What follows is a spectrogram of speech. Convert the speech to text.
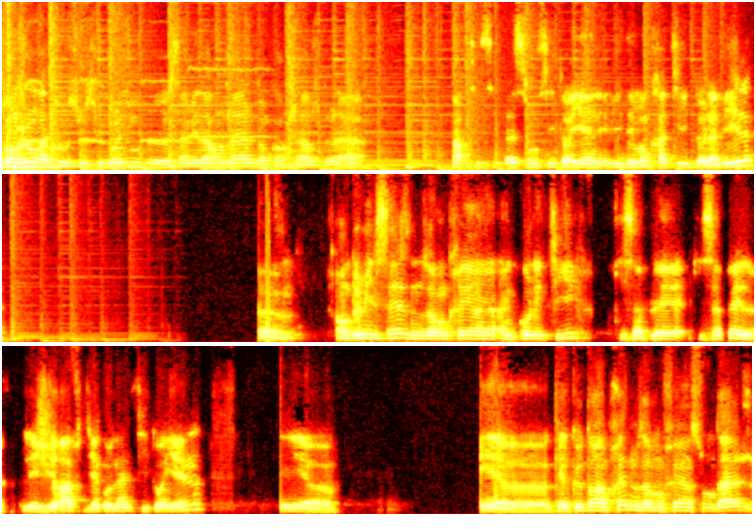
bonjour à tous, je suis Bruno de Saint-Médard-en-Jalles, donc en charge de la participation citoyenne et vie démocratique de la ville. Euh, en 2016, nous avons créé un, collectif qui s'appelle les girafes diagonales citoyennes. Et, euh, euh, quelques temps après, nous avons fait un sondage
